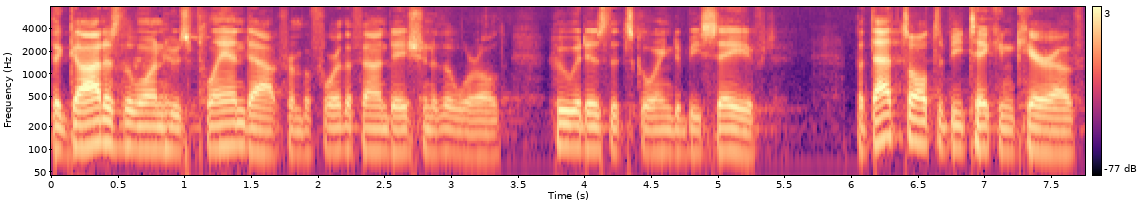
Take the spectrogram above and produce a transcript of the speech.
that God is the one who's planned out from before the foundation of the world who it is that's going to be saved. But that's all to be taken care of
